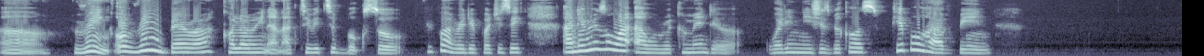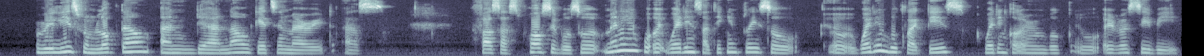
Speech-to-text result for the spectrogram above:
Um, ring. Or oh, ring bearer coloring and activity book. So people already purchased it. And the reason why i will recommend the wedding niche is because people have been released from lockdown and they are now getting married as fast as possible. So many weddings are taking place. So a wedding book like this wedding coloring book you will obviously be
